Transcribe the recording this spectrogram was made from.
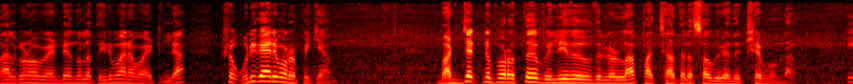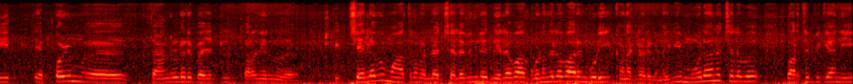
നൽകണോ വേണ്ടേ എന്നുള്ള തീരുമാനമായിട്ടില്ല. പക്ഷെ ഒരു കാര്യം ഉറപ്പിക്കാം. ബഡ്ജറ്റിന് പുറത്ത് വലിയ തോതിലുള്ള പശ്ചാത്തല സൗകര്യ നിക്ഷേപം ഉണ്ടാകും ഈ എപ്പോഴും താങ്കളുടെ ഒരു ബജറ്റിൽ പറഞ്ഞിരുന്നത് ഈ ചെലവ് മാത്രമല്ല ചെലവിന്റെ നിലവാ ഗുണനിലവാരം കൂടി കണക്കിലെടുക്കണം. ഈ മൂലധന ചെലവ് വർദ്ധിപ്പിക്കാൻ ഈ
